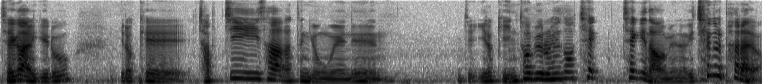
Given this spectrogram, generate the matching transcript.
제가 알기로 이렇게 잡지사 같은 경우에는 이제 이렇게 인터뷰를 해서 책 책이 나오면 이 책을 팔아요.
